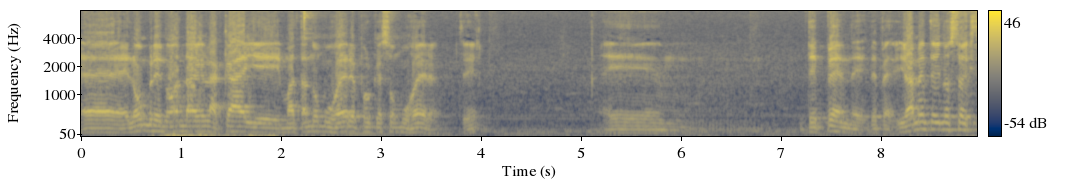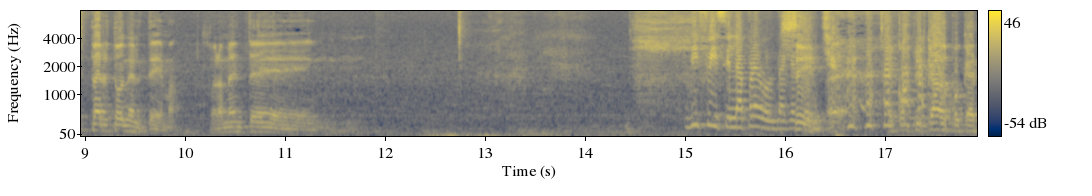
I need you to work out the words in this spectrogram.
eh, el hombre no anda en la calle matando mujeres porque son mujeres, ¿sí? Eh, depende, depende. Realmente no soy experto en el tema, solamente Difícil la pregunta que te he Sí, hecho. eh, es complicado porque hay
